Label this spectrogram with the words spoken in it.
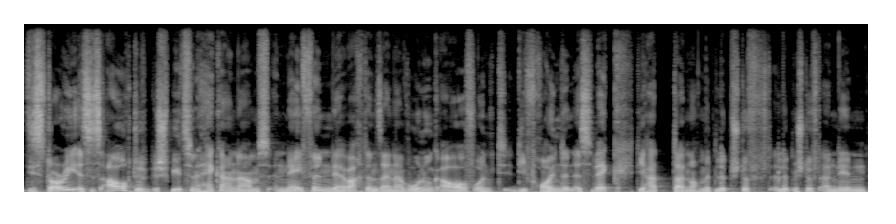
die Story ist es auch. Du spielst einen Hacker namens Nathan, der wacht in seiner Wohnung auf und die Freundin ist weg. Die hat dann noch mit Lipstift, Lippenstift an den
